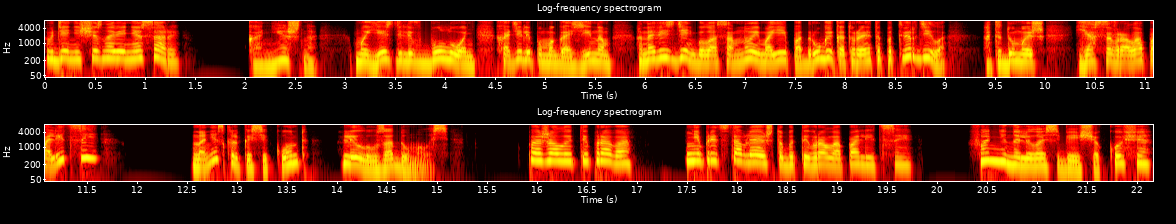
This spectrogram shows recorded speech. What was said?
в день исчезновения Сары?» «Конечно. Мы ездили в Булонь, ходили по магазинам. Она весь день была со мной и моей подругой, которая это подтвердила. А ты думаешь, я соврала полиции?» На несколько секунд Лилу задумалась. «Пожалуй, ты права», не представляю, чтобы ты врала полиции». Фанни налила себе еще кофе,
